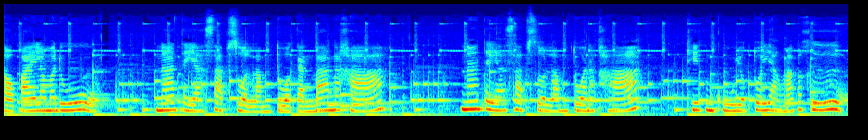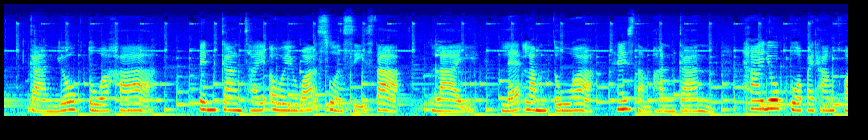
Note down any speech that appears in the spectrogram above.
ต่อไปเรามาดูนาฏยศัพท์ส่วนลำตัวกันบ้างนะคะนาฏยศัพท์ส่วนลำตัวนะคะ ที่คุณครูยกตัวอย่างมาก็คือ การโยกตัวค่ะ เป็นการใช้อวัยวะส่วนศีรษะ ไหล่ และลำตัวให้สัมพันธ์กัน ถ้าโยกตัวไปทางขว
